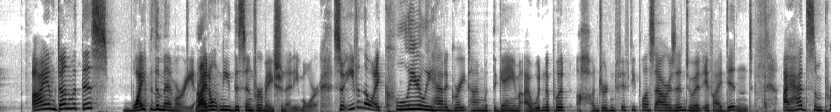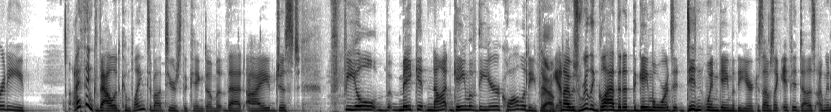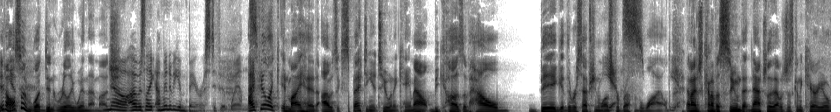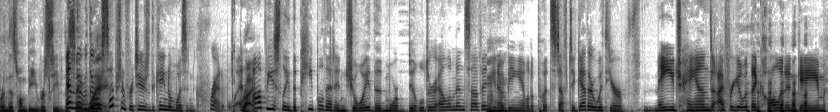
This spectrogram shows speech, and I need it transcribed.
I am done with this. Wipe the memory. I don't need this information anymore. So even though I clearly had a great time with the game, I wouldn't have put 150 plus hours into it if I didn't. I had some pretty I think valid complaints about Tears of the Kingdom that I just feel make it not game of the year quality for Yeah. me. And I was really glad that at the Game Awards it didn't win game of the year because I was like if it does, I'm going to it also what didn't really win that much. No, I was like I'm going to be embarrassed if it wins. I feel like in my head, I was expecting it to when it came out because of how big the reception was for Breath of the Wild. Yeah. And I just kind of assumed that naturally that was just going to carry over and this one be received the and same the, the way. reception for Tears of the Kingdom was incredible. And Right. obviously, the people that enjoy the more builder elements of it, you Mm-hmm. know, being able to put stuff together with your mage hand, I forget what they call it in game,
